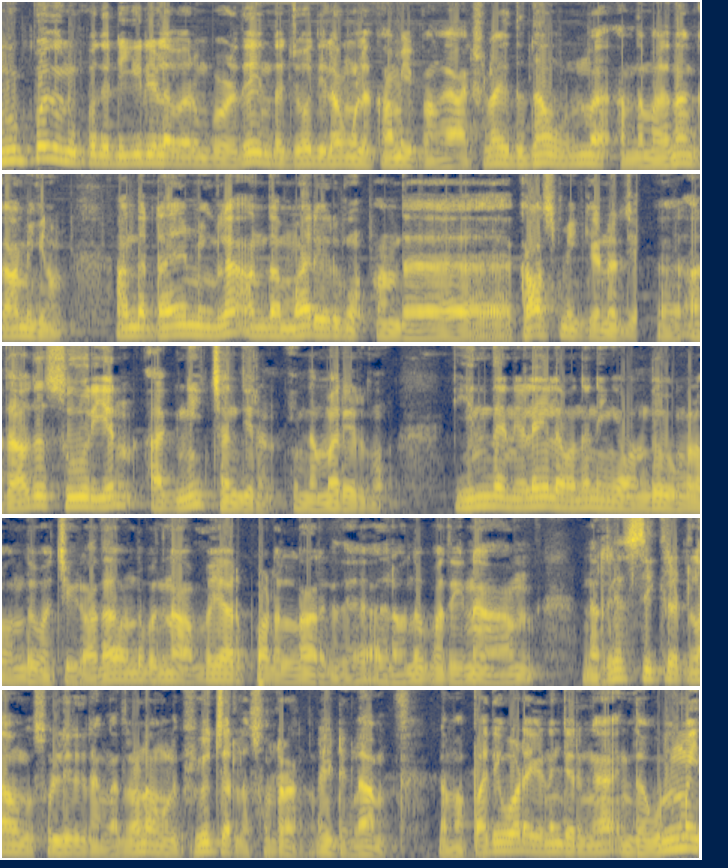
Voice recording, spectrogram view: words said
முப்பது முப்பது டிகிரியில் வரும்பொழுது இந்த ஜோதிலாம் உங்களுக்கு காமிப்பாங்க. ஆக்சுவலாக இதுதான் உண்மை. அந்த மாதிரி தான் காமிக்கணும். அந்த டைமிங்கில் அந்த மாதிரி இருக்கும். அந்த காஸ்மிக் எனர்ஜி அதாவது சூரியன் அக்னி சந்திரன் இந்த மாதிரி இருக்கும். இந்த நிலையில் வந்து நீங்கள் வந்து உங்களை வந்து வச்சுக்கணும். அதாவது வந்து பார்த்திங்கன்னா ஔவையார் பாடல்லாம் இருக்குது. அதில் வந்து பார்த்திங்கன்னா நிறைய சீக்ரெட்லாம் அவங்க சொல்லியிருக்கிறாங்க. அதெல்லாம் நான் உங்களுக்கு ஃப்யூச்சரில் சொல்கிறேன் ரைட்டுங்களா நம்ம பதிவோடு இணைஞ்சிருங்க. இந்த உண்மை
